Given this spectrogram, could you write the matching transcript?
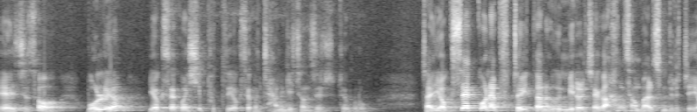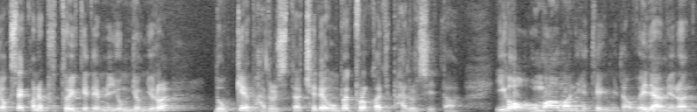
예, 그래서 뭘로요? 역세권 시프트, 역세권 장기 전세 주택으로. 자, 역세권에 붙어 있다는 의미를 제가 항상 말씀드렸죠. 역세권에 붙어 있게 되면 용적률을 높게 받을 수 있다. 최대 500%까지 받을 수 있다. 이거 어마어마한 혜택입니다. 왜냐하면은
